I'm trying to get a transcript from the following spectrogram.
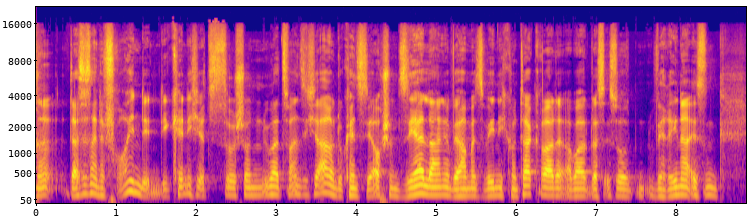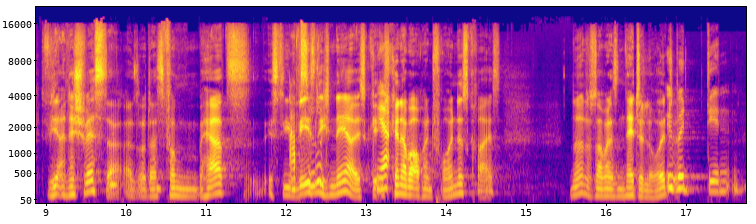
Ne, das ist eine Freundin, die kenne ich jetzt so schon über 20 Jahre. Du kennst sie auch schon sehr lange. Wir haben jetzt wenig Kontakt gerade, aber das ist so, Verena ist ein, wie eine Schwester. Also das vom Herz ist die Absolut. wesentlich näher. Ich, Ja. ich kenne aber auch einen Freundeskreis. Ne, das sagen wir, das sind nette Leute. über den,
